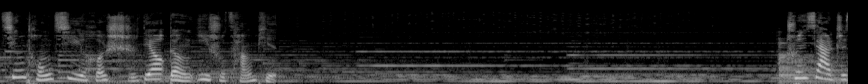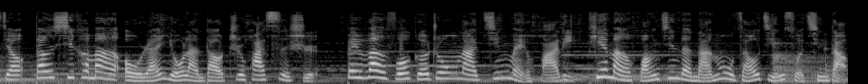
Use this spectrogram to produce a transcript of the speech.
青铜器和石雕等艺术藏品。春夏之交，当希克曼偶然游览到智化寺时，被万佛阁中那精美华丽、贴满黄金的楠木藻井所倾倒。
